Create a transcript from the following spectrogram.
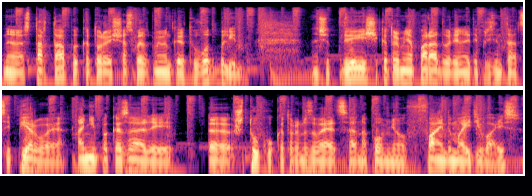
э, стартапы, которые сейчас в этот момент говорят, вот блин. Значит, две вещи, которые меня порадовали на этой презентации. Первое, они показали э, штуку, которая называется, напомню, Find My Device.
